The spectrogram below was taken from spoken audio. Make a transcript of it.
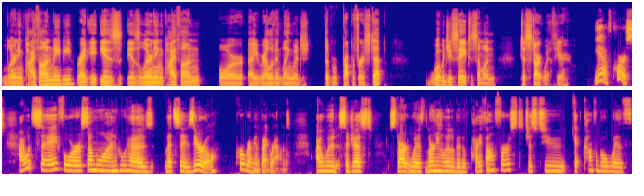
learning Python? Maybe right? I- Is is learning Python or a relevant language the proper first step? What would you say to someone to start with here? Yeah, of course. I would say for someone who has, let's say, zero programming background, I would suggest start with learning a little bit of Python first, just to get comfortable with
